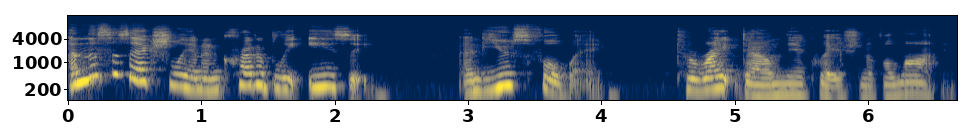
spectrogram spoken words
And this is actually an incredibly easy and useful way to write down the equation of a line.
